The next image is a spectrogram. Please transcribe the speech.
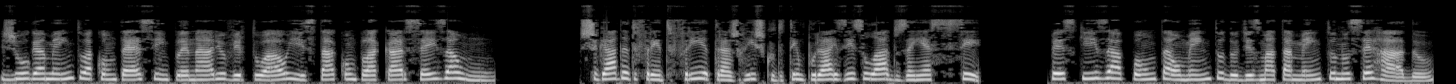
julgamento acontece em plenário virtual e está com placar 6 a 1. Chegada de frente fria traz risco de temporais isolados em SC. Pesquisa aponta aumento do desmatamento no Cerrado.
